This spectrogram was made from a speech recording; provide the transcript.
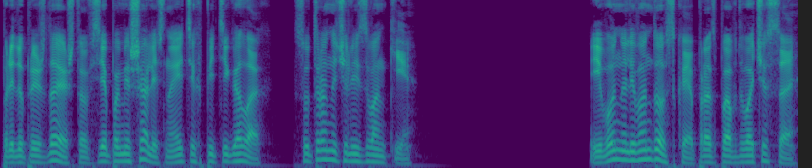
предупреждая, что все помешались на этих пяти голах. С утра начались звонки. Ивона Левандовская, проспав два часа.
